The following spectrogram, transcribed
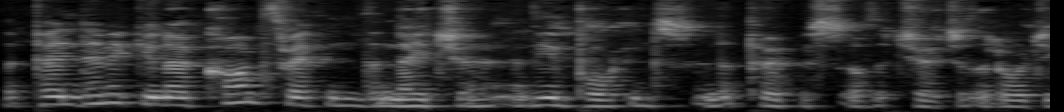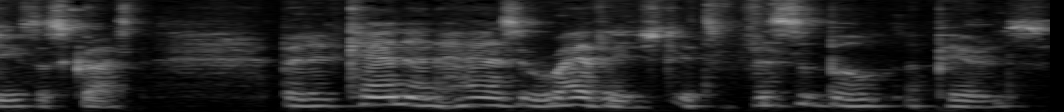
The pandemic, you know, can't threaten the nature and the importance and the purpose of the Church of the Lord Jesus Christ, but it can and has ravaged its visible appearance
